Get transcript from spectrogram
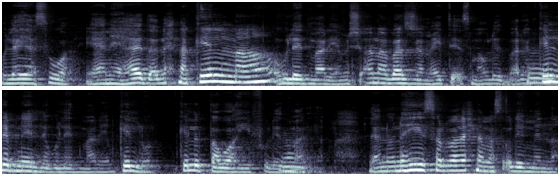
وليسوع يعني هذا نحن كلنا أولاد مريم مش أنا بس جمعيتي اسمها أولاد مريم كل لبنان لأولاد مريم كلهم كل الطوائف أولاد مريم. لأنه هي صرنا نحن مسؤولين منها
